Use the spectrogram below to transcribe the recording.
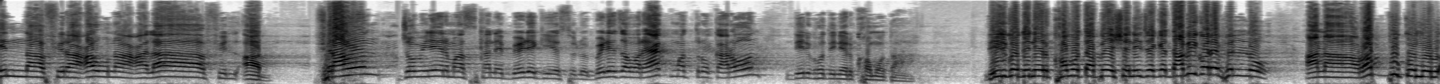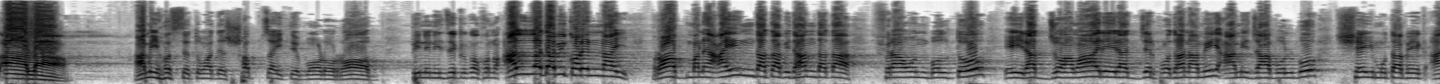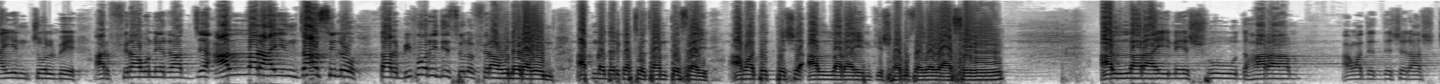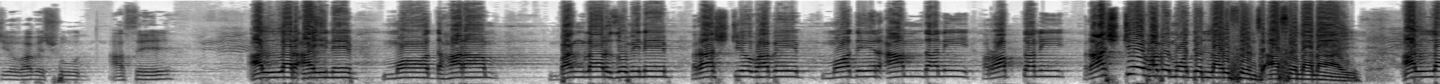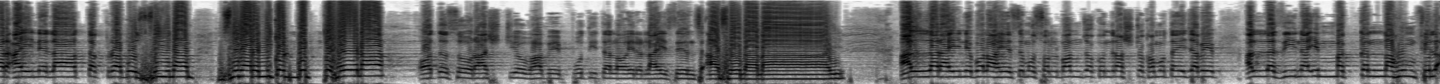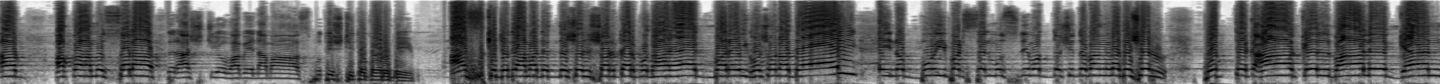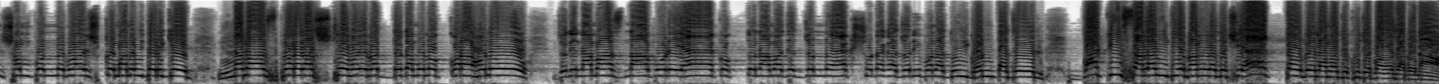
ইন্না ফিরাউনা আলা ফিল আরদ। ফিরাউন জমিনের মাঝখানে বেড়ে গিয়েছিল। বেড়ে যাওয়ার একমাত্র কারণ দীর্ঘদিনের ক্ষমতা। দীর্ঘদিনের ক্ষমতা পেয়ে সে নিজেকে দাবি করে ফেলল, আনা রব্বুকুমুল আলা। আমি হচ্ছে তোমাদের সবচাইতে বড় রব। তিনি নিজেকে কখনো আল্লাহ দাবি করেন নাই। রব মানে আইনদাতা, বিধানদাতা। ফেরাউন বলতো, এই রাজ্য আমার, এই রাজ্যের প্রধান আমি আমি যা বলব সেই মোতাবেক আইন চলবে। আর ফেরাউনের রাজ্যে আল্লাহর আইন যা ছিল, তার বিপরীতই ছিল ফেরাউনের আইন। আপনাদের কাছে জানতে চাই, আমাদের দেশে আল্লাহর আইন কি সব জায়গায় আছে? আল্লাহর আইনে সুদ হারাম, আমাদের দেশে রাষ্ট্রীয়ভাবে সুদ আছে। আল্লাহর আইনে মদ হারাম বাংলার জমিনে রাষ্ট্রীয়ভাবে মদের আমদানি, রপ্তানি, রাষ্ট্রীয়ভাবে মদের লাইসেন্স আছে না নাই। আল্লাহর আইনে লা তাকরাবু জিনা জিনার নিকটবর্তী হয় না, অথচ রাষ্ট্রীয়ভাবে পতিতালয়ের লাইসেন্স আছে না নাই। আল্লাহর আইনে বলা হয়েছে, মুসলমান যখন রাষ্ট্র ক্ষমতায় যাবে আল্লাহ জিনা ইম্মাক্কান্নাহুম ফিল আরদ, আকামুস সালাত, রাষ্ট্রীয়ভাবে নামাজ প্রতিষ্ঠিত করবে। আজকে যদি আমাদের দেশের সরকার প্রধান একবার এই ঘোষণা দেয়, এই নব্বই পার্সেন্ট মুসলিম অধ্যুষিত বাংলাদেশের প্রত্যেক আকেল, বালে, জ্ঞান সম্পন্ন বয়স্ক মানুষদেরকে নামাজ পড়া রাষ্ট্রীয়ভাবে বাধ্যতামূলক করা হলো। যদি নামাজ না পড়ে এক অক্ত নামাজের জন্য একশো টাকা জরিমানা, দুই ঘণ্টা জেল, বাকি চালান দিয়ে বাংলাদেশে একটাও বে নামাজে খুঁজে পাওয়া যাবে না।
